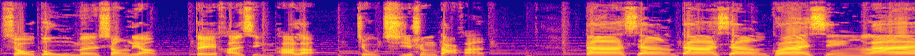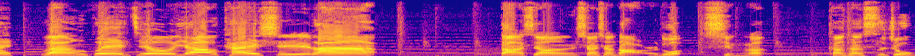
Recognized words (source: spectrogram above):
小动物们商量，得喊醒它了，就齐声大喊。大象，大象，快醒来！晚会就要开始啦！大象扇扇大耳朵，醒了，看看四周，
